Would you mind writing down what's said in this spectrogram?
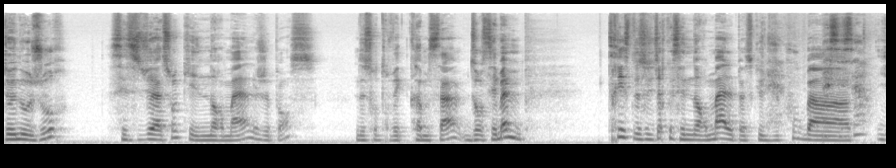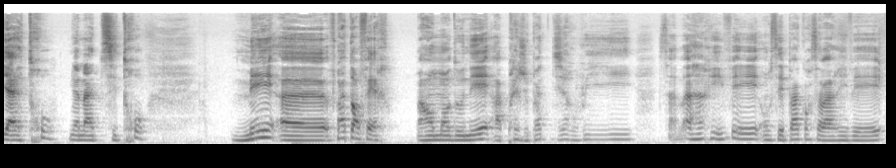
de nos jours, c'est une situation qui est normale, je pense, de se retrouver comme ça. Donc c'est même triste de se dire que c'est normal parce que du coup, ben, Ah, c'est ça. il y a trop, il y en a, c'est trop. Mais euh, faut pas t'en faire. À un moment donné, après, je vais pas te dire oui, ça va arriver. On sait pas quand ça va arriver.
